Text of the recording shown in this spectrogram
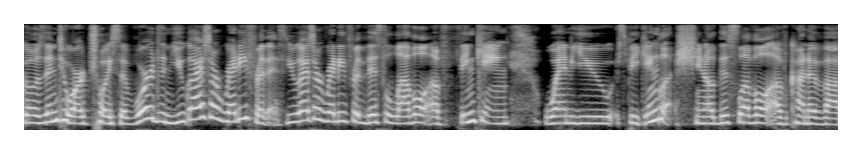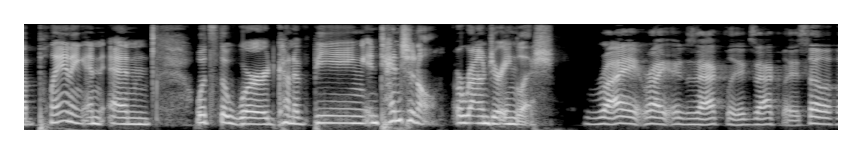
goes into our choice of words. And you guys are ready for this. You guys are ready for this level of thinking when you speak English, you know, this level of kind of uh, planning and, and what's the word, kind of being intentional around your English. Right, right. Exactly, exactly. So,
